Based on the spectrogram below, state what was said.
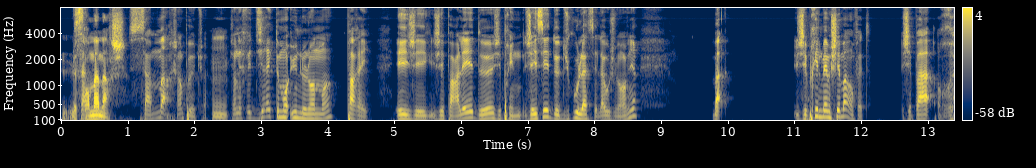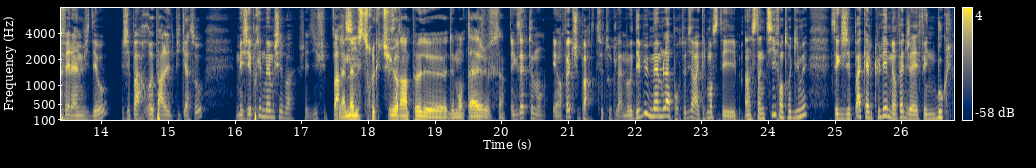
Le Ça- format marche. ça marche un peu, tu vois. Hmm. J'en ai fait directement une le lendemain, pareil. Et j'ai j'ai parlé de. J'ai pris une- J'ai essayé de. Du coup, là, c'est là où je veux en venir. Bah. J'ai pris le même schéma, en fait. J'ai pas refait la même vidéo. J'ai pas reparlé de Picasso. Mais j'ai pris le même schéma. J'ai dit, je suis parti. La même structure un peu de, de montage, tout ça. Exactement. Et en fait, je suis parti de ce truc-là. Mais au début, même là, pour te dire à quel point c'était instinctif, entre guillemets, c'est que j'ai pas calculé, mais en fait, j'avais fait une boucle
